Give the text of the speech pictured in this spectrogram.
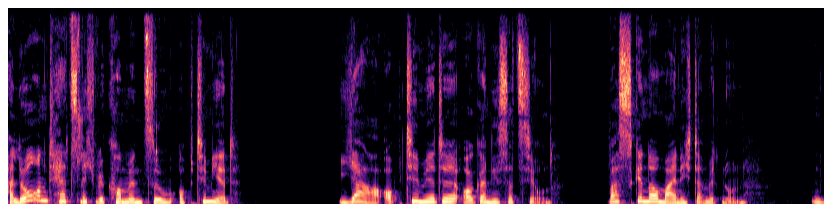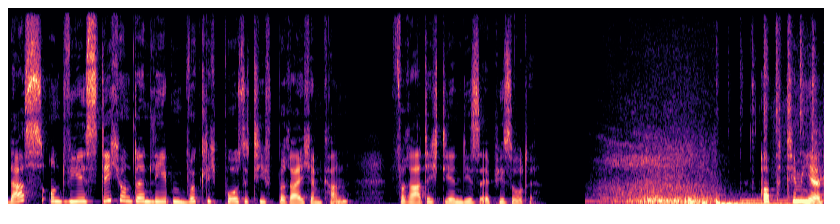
Hallo und herzlich willkommen zu Optimiert. Ja, optimierte Organisation. Was genau meine ich damit nun? Das und wie es dich und dein Leben wirklich positiv bereichern kann, verrate ich dir in dieser Episode. Optimiert,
